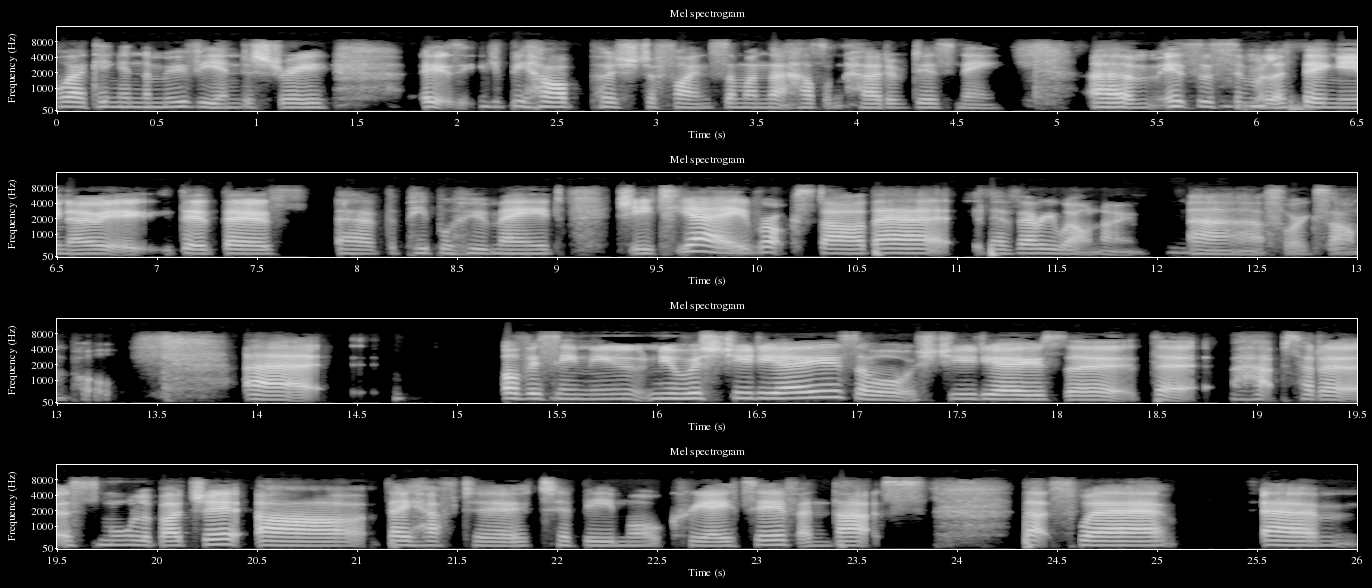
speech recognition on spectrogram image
working in the movie industry, it, you'd be hard pushed to find someone that hasn't heard of Disney. Um, it's a similar Mhm. thing, you know. It, there, there's uh, the people who made GTA, Rockstar. They're they're very well known. Uh, for example, uh, obviously new newer studios or studios that that perhaps had a, a smaller budget are they have to to be more creative, and that's that's where um,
